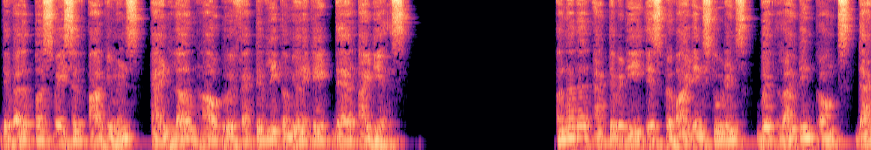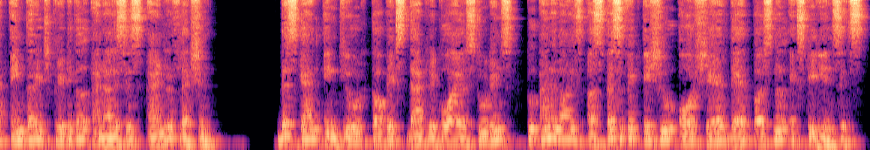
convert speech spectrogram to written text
develop persuasive arguments, and learn how to effectively communicate their ideas. Another activity is providing students with writing prompts that encourage critical analysis and reflection. This can include topics that require students to analyze a specific issue or share their personal experiences.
